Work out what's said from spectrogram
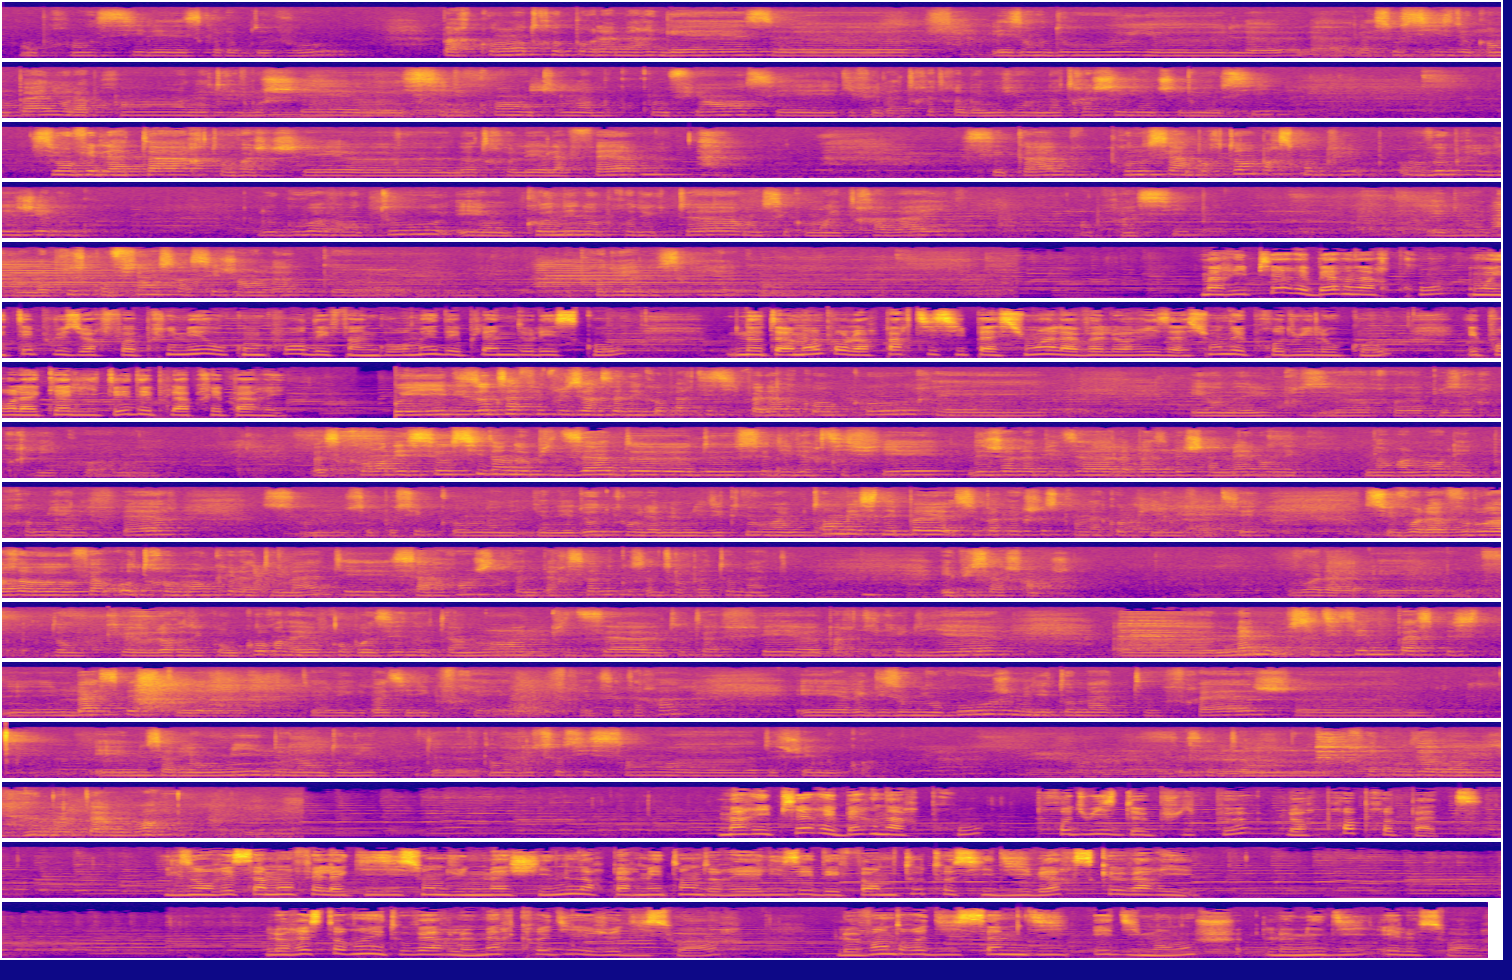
On prend aussi les escalopes de veau. Par contre, pour la merguez, euh, les andouilles, euh, la, saucisse de campagne, on la prend à notre boucher ici du coin, en qui on a beaucoup confiance et qui fait de la très très bonne viande. Notre hachis vient de chez lui aussi. Si on fait de la tarte, on va chercher notre lait à la ferme. c'est quand même, pour nous c'est important parce qu'on on veut privilégier le goût. Le goût avant tout, et on connaît nos producteurs, on sait comment ils travaillent, en principe. Et donc on a plus confiance à ces gens-là que les produits industriels. Marie-Pierre et Bernard Proux ont été plusieurs fois primés au concours des fins gourmets des plaines de l'Escaut, notamment pour leur participation à la valorisation des produits locaux et pour la qualité des plats préparés. Oui, disons que ça fait plusieurs années qu'on participe à leur concours et, on a eu plusieurs, euh, plusieurs prix. Quoi. Parce qu'on essaie aussi dans nos pizzas de, se diversifier. Déjà la pizza à la base béchamel, on est normalement les premiers à les faire. C'est possible qu'il y en ait d'autres qui ont eu la même idée que nous en même temps, mais ce n'est pas, quelque chose qu'on a copié en fait. C'est voilà, vouloir euh, faire autrement que la tomate et ça arrange certaines personnes que ça ne soit pas tomate. Et puis ça change. Voilà, et euh, donc euh, lors du concours, on avait proposé notamment une pizza tout à fait euh, même c'était une une basse c'était avec basilic frais, frais, etc. Et avec des oignons rouges, mais des tomates fraîches. et nous avions mis de l'andouille, donc du saucisson de chez nous. C'était un prix que nous avons eu, notamment. Marie-Pierre et Bernard Proux produisent depuis peu leurs propres pâtes. Ils ont récemment fait l'acquisition d'une machine leur permettant de réaliser des formes tout aussi diverses que variées. Le restaurant est ouvert le mercredi et jeudi soir, le vendredi, samedi et dimanche, le midi et le soir.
